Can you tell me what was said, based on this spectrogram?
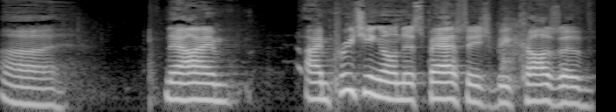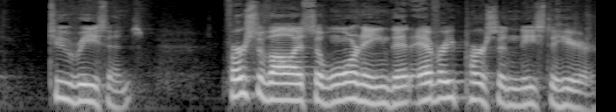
Uh, now I'm I'm preaching on this passage because of two reasons. First of all, it's a warning that every person needs to hear.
